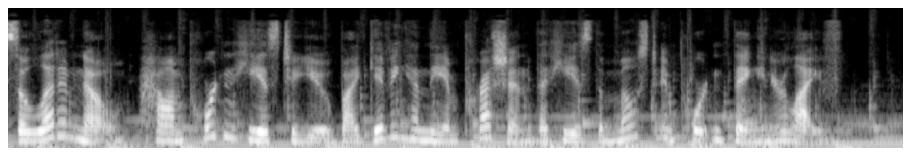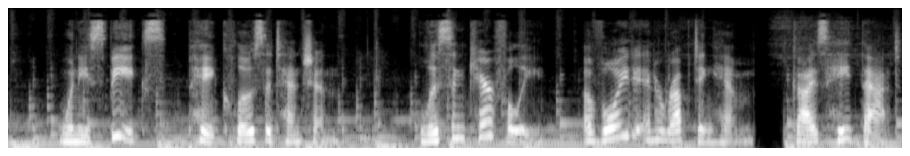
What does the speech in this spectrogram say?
So let him know how important he is to you by giving him the impression that he is the most important thing in your life. When he speaks, pay close attention. Listen carefully. Avoid interrupting him. Guys hate that.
